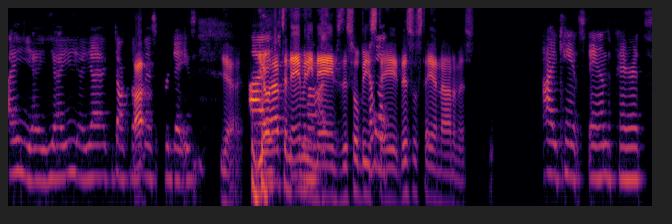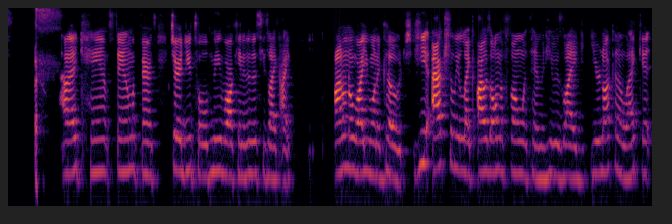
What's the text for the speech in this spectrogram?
I, yeah, yeah, yeah, yeah. I could talk about I- this for days. Yeah, I you don't have to name any cannot- names. This will be stay. This will stay anonymous. I can't stand the parents. I can't stand the parents. Jared, you told me walking into this, he's like, I I don't know why you want to coach. He actually like I was on the phone with him and he was like, You're not gonna like it.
